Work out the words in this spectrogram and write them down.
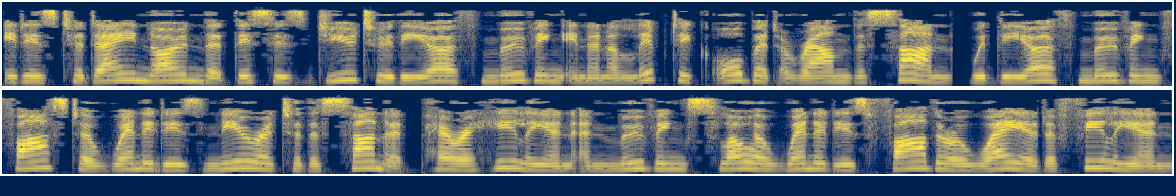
It is today known that this is due to the Earth moving in an elliptic orbit around the Sun, with the Earth moving faster when it is nearer to the Sun at perihelion and moving slower when it is farther away at aphelion.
